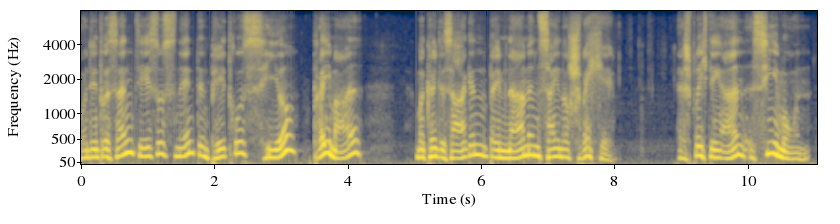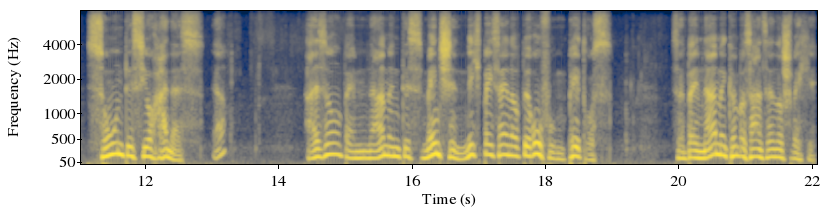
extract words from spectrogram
Und interessant, Jesus nennt den Petrus hier dreimal man könnte sagen, beim Namen seiner Schwäche. Er spricht ihn an, Simon, Sohn des Johannes. Ja? Also beim Namen des Menschen, nicht bei seiner Berufung, Petrus, sondern beim Namen könnte man sagen, seiner Schwäche,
